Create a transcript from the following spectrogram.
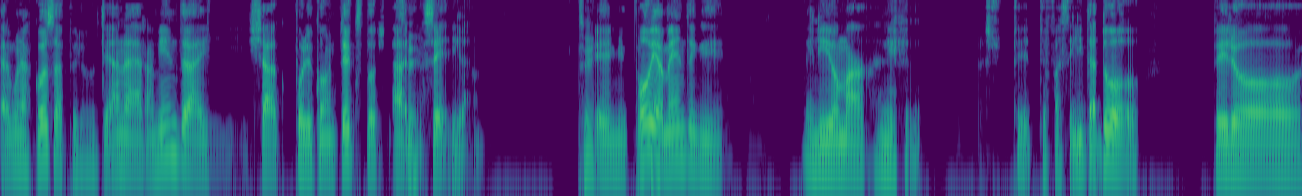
algunas cosas, pero te dan la herramienta y, ya por el contexto, ya no sé, digamos. Eh, obviamente que el idioma te, te, facilita todo, pero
